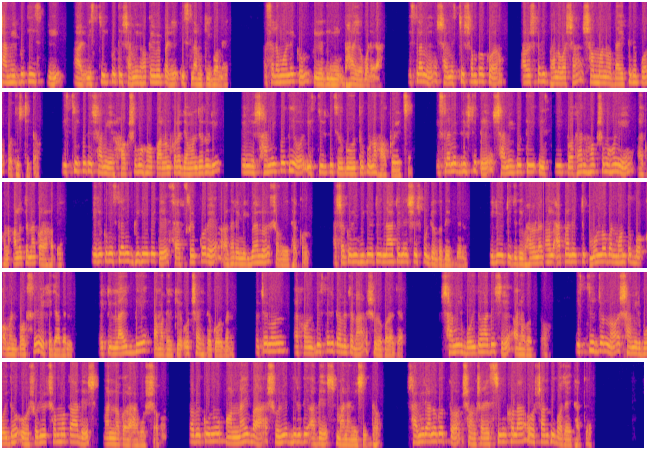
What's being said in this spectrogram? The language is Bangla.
স্বামীর প্রতি স্ত্রী আর স্ত্রীর প্রতি স্বামীর হকের ব্যাপারে ইসলাম কি বলে? আসসালামু আলাইকুম, প্রিয় দিনী ভাই ও বোনেরা। ইসলামে স্বামী স্ত্রীর সম্পর্ক, পারস্পরিক ভালোবাসা, সম্মান ও দায়িত্বের উপর প্রতিষ্ঠিত। স্ত্রীর প্রতি স্বামীর হকসমূহ পালন করা যেমন জরুরি, তেমনি স্বামীর প্রতিও স্ত্রীর কিছু গুরুত্বপূর্ণ হক রয়েছে। ইসলামের দৃষ্টিতে স্বামীর প্রতি স্ত্রীর প্রধান হকসমূহ নিয়ে এখন আলোচনা করা হবে। এরকম ইসলামিক ভিডিও পেতে সাবস্ক্রাইব করে আধারে মিলবে আলোর সঙ্গেই থাকুন। আশা করি ভিডিওটি না টেনে শেষ পর্যন্ত দেখবেন। ভিডিওটি যদি ভালো লাগে, তাহলে আপনাদের একটি মূল্যবান মন্তব্য কমেন্ট বক্সে রেখে যাবেন। একটি লাইক দিয়ে আমাদেরকে উৎসাহিত করবেন। তো চলুন, এখন বিস্তারিত আলোচনা শুরু করা যাক। স্বামীর বৈধ আদেশে আনুগত্য। স্ত্রীর জন্য স্বামীর বৈধ ও শরীয়তসম্মত আদেশ মান্য করা আবশ্যক। তবে কোনো অন্যায় বা শরীয়ত বিরোধী আদেশ মানা নিষিদ্ধ। স্বামীর আনুগত্য, সংসারের শৃঙ্খলা ও শান্তি বজায় থাকে।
